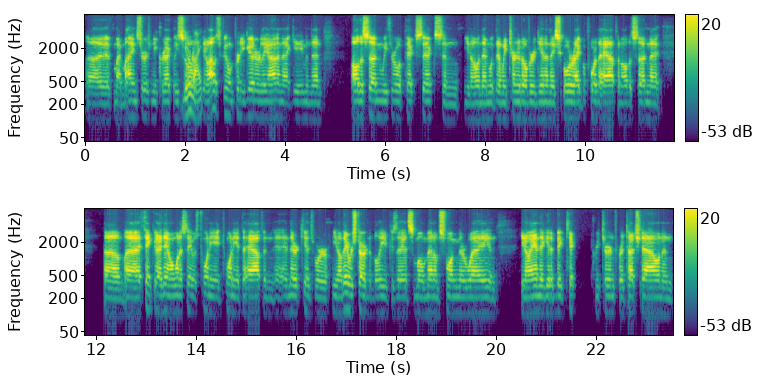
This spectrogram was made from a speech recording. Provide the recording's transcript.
uh, if my mind serves me correctly. So You're right. you know I was feeling pretty good early on in that game, and then all of a sudden we throw a pick six, and you know, and then then we turn it over again, and they score right before the half, and all of a sudden I um, I think I I want to say it was 28-20 at the half, and and their kids were you know they were starting to believe because they had some momentum swung their way, and you know and they get a big kick return for a touchdown, and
